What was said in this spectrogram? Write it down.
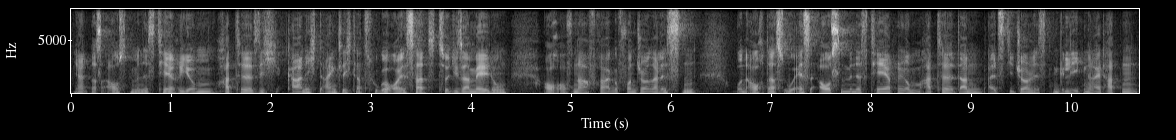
Ja, das Außenministerium hatte sich gar nicht eigentlich dazu geäußert, zu dieser Meldung, auch auf Nachfrage von Journalisten. Und auch das US-Außenministerium hatte dann, als die Journalisten Gelegenheit hatten,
